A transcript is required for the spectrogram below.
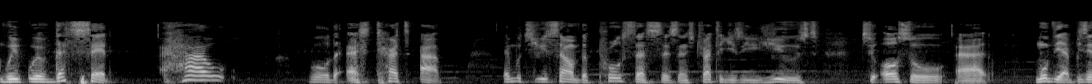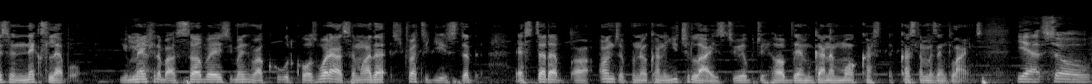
with, with that said, how would a startup able to use some of the processes and strategies you used to also uh, move their business to the next level. You yeah. mentioned about surveys, you mentioned about cold calls. What are some other strategies that a startup uh, entrepreneur can utilize to be able to help them garner more customers and clients? Yeah, so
